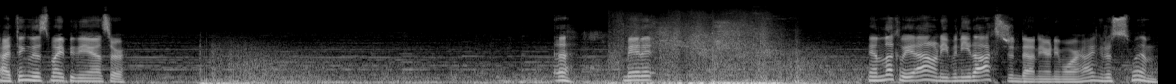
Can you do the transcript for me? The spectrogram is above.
I think this might be the answer. Uh, made it. And luckily, I don't even need oxygen down here anymore. I can just swim.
